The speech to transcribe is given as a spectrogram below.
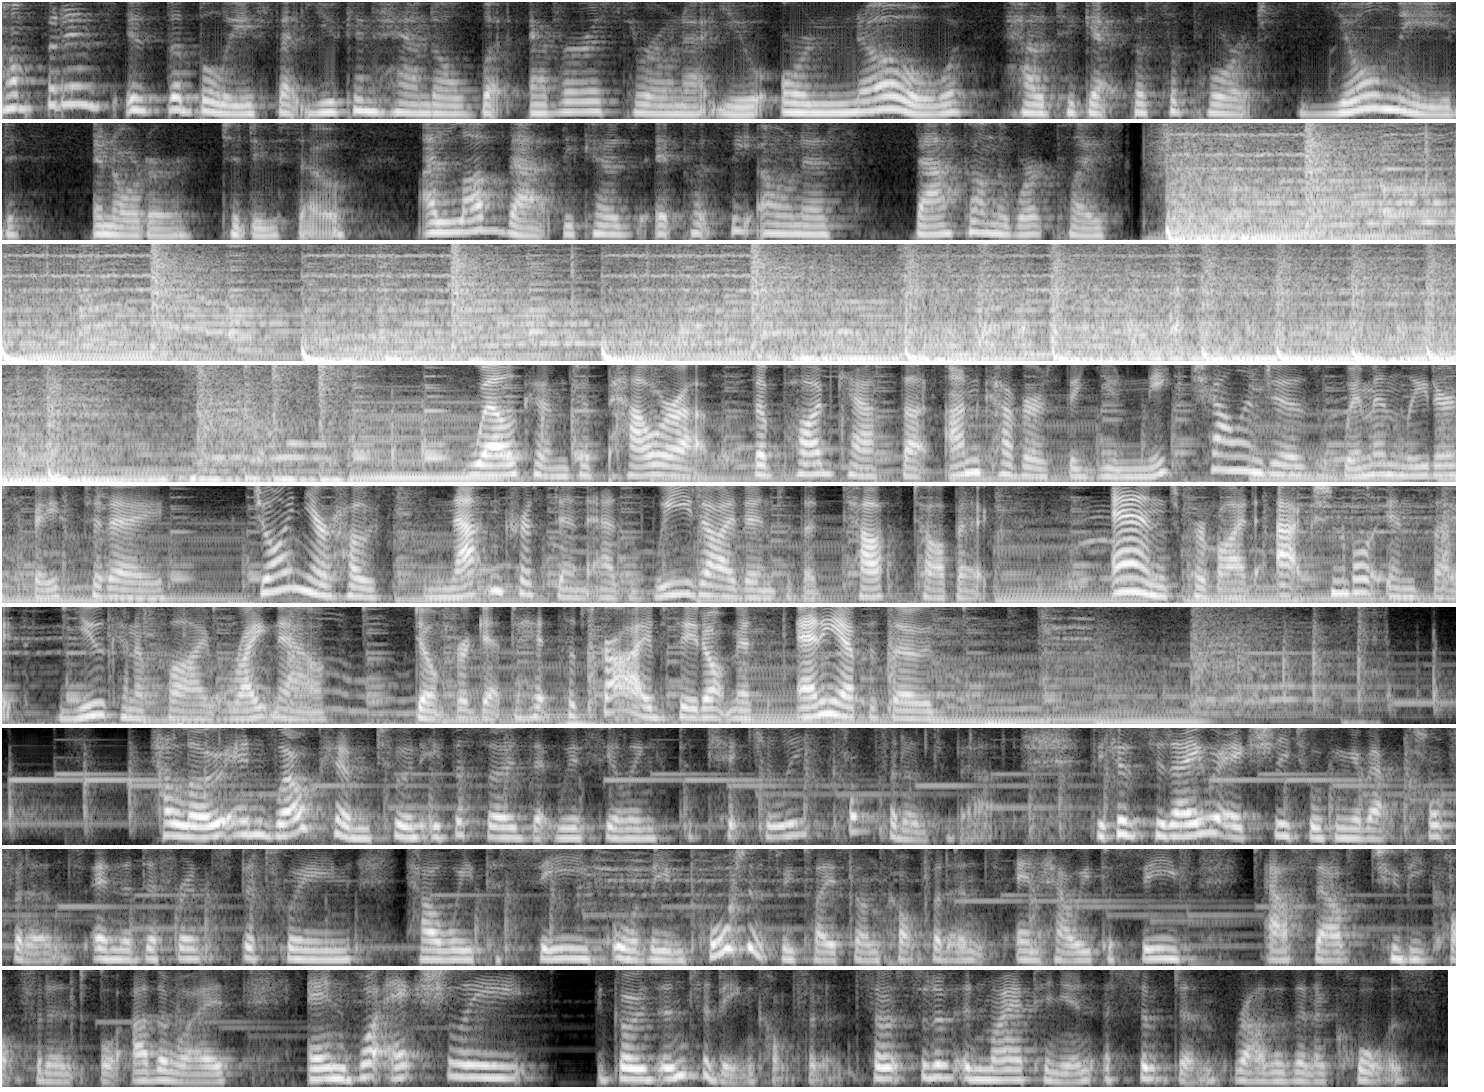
Confidence is the belief that you can handle whatever is thrown at you or know how to get the support you'll need in order to do so. I love that because it puts the onus back on the workplace. Welcome to Power Up, the podcast that uncovers the unique challenges women leaders face today. Join your hosts, Nat and Kristen, as we dive into the tough topics and provide actionable insights you can apply right now. Don't forget to hit subscribe so you don't miss any episodes. Hello, and welcome to an episode that we're feeling particularly confident about. Because today we're actually talking about confidence and the difference between how we perceive or the importance we place on confidence and how we perceive ourselves to be confident or otherwise, and what actually goes into being confident. So it's sort of, in my opinion, a symptom rather than a cause.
